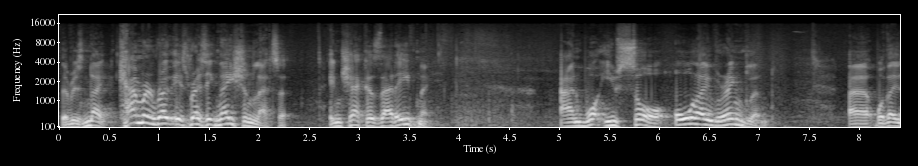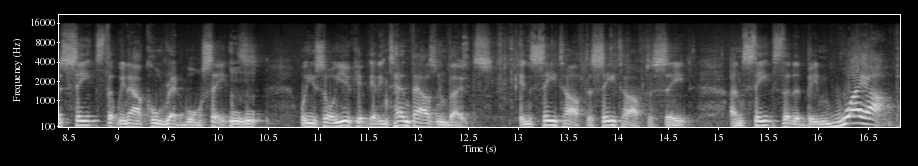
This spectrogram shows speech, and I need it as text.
There is no. Cameron wrote his resignation letter in Chequers that evening. And what you saw all over England uh, were those seats that we now call red wall seats. Mm-hmm. Well, you saw UKIP getting 10,000 votes in seat after seat after seat, and seats that had been way up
